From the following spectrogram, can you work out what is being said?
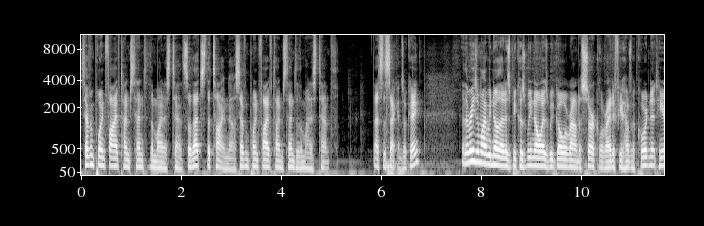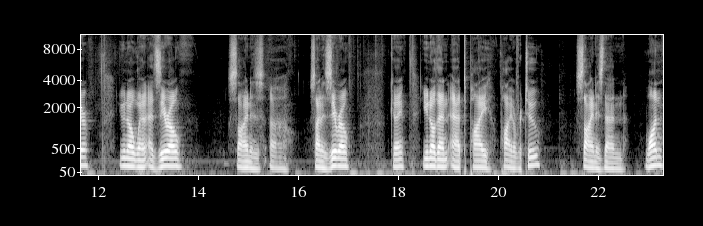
7.5 times 10 to the minus 10th. So that's the time now. 7.5 times 10 to the minus 10th. That's the seconds, okay? And the reason why we know that is because we know as we go around a circle, right? If you have a coordinate here, you know when at zero, sine is uh, sine is zero. Okay, you know then at pi pi over two, sine is then one.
